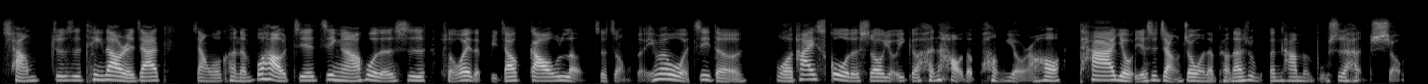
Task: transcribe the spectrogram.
常，就是听到人家讲我可能不好接近啊，或者是所谓的比较高冷这种的。因为我记得我 high school 的时候有一个很好的朋友，然后他有也是讲中文的朋友，但是我跟他们不是很熟。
